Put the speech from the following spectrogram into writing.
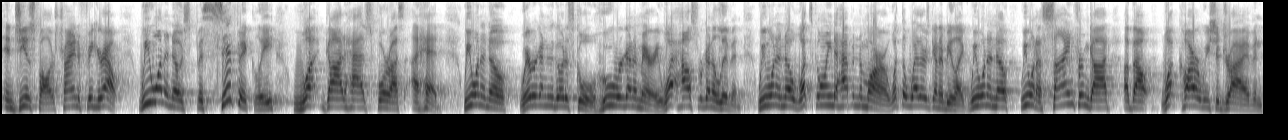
in Jesus followers trying to figure out we want to know specifically what God has for us ahead. We want to know where we're going to go to school, who we're going to marry, what house we're going to live in. We want to know what's going to happen tomorrow, what the weather's going to be like. We want to know, we want a sign from God about what car we should drive and,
